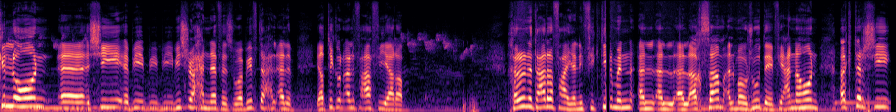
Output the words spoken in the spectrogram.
كله هون شيء بيشرح النفس وبيفتح القلب. يعطيكم ألف عافية يا رب. خلونا نتعرف على يعني في كثير من ال ال الأقسام الموجودة. في عنا هون أكثر شيء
